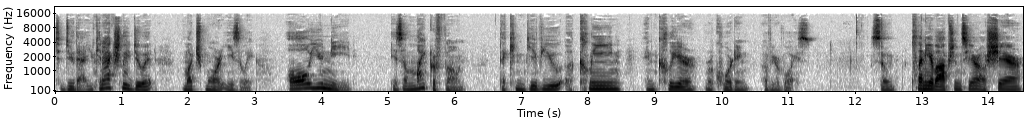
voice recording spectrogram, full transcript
to do that. You can actually do it much more easily. All you need is a microphone that can give you a clean and clear recording of your voice. So, plenty of options here. I'll share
